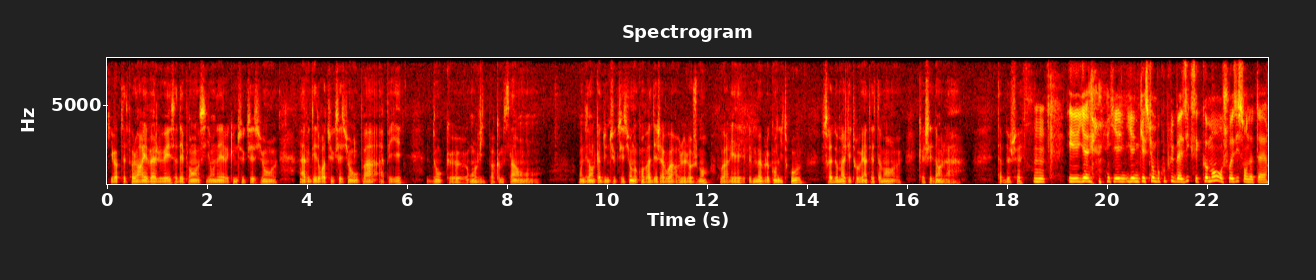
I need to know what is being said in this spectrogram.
qu'il va peut-être falloir évaluer. Ça dépend si on est avec une succession, euh, avec des droits de succession ou pas à payer. Donc euh, on ne le vide pas comme ça. On, on est dans le cadre d'une succession, donc on va déjà voir le logement, voir les meubles qu'on y trouve. Ce serait dommage d'y trouver un testament caché dans la table de chevet. Mhm. Et il y, a une question beaucoup plus basique, c'est comment on choisit son notaire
